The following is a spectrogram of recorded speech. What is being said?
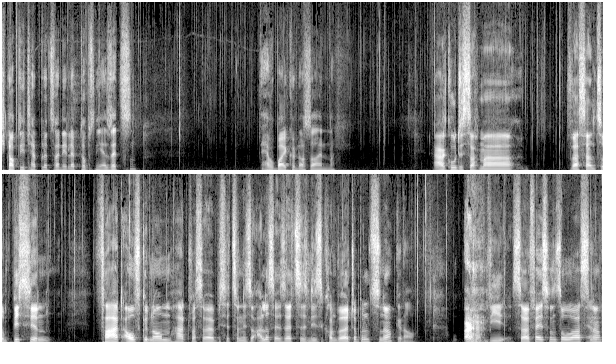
Ich glaube, die Tablets werden die Laptops nie ersetzen. Ja, wobei könnte auch sein, ne? Ja, gut, ich sag mal, was halt so ein bisschen Fahrt aufgenommen hat, was aber bis jetzt noch nicht so alles ersetzt, sind diese Convertibles, ne? Genau. Wie Surface und sowas, Ja. ne?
